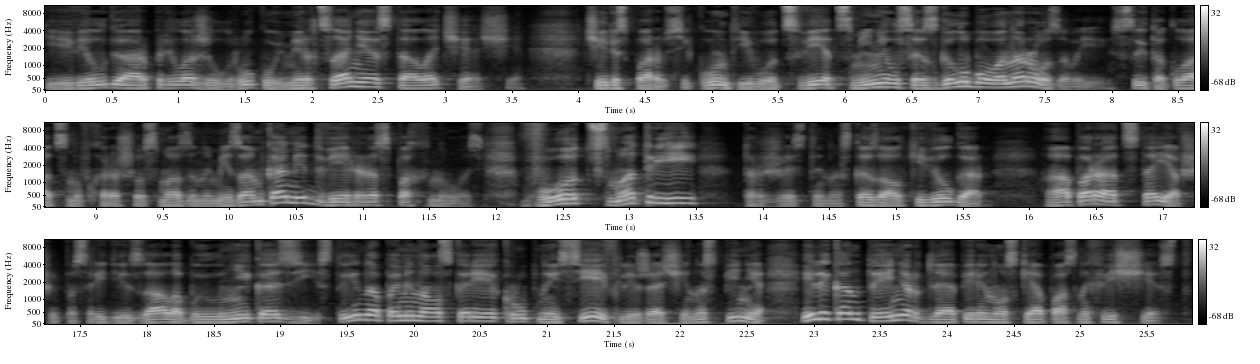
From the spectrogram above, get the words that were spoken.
Кивилгар приложил руку, и мерцание стало чаще. Через пару секунд его цвет сменился с голубого на розовый. Сыто клацнув хорошо смазанными замками, дверь распахнулась. «Вот, смотри!» — торжественно сказал Кивилгар. Аппарат, стоявший посреди зала, был неказист и напоминал скорее крупный сейф, лежащий на спине, или контейнер для переноски опасных веществ.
